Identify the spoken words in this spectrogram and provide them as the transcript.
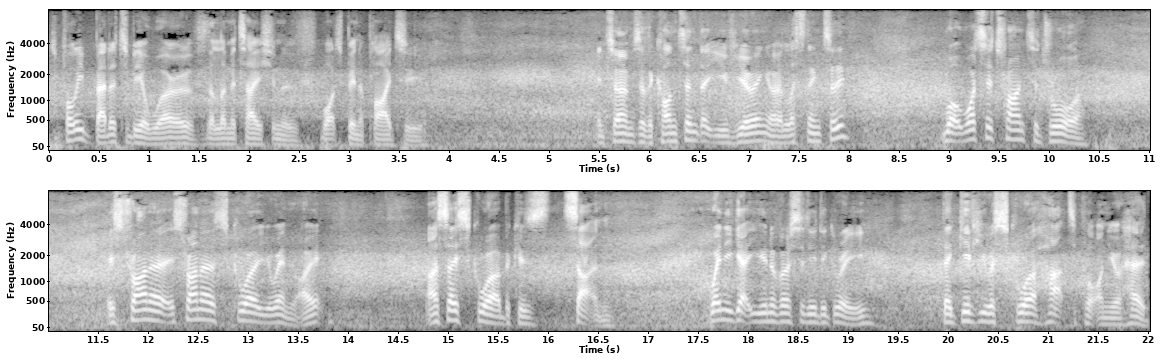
it's probably better to be aware of the limitation of what's been applied to you. In terms of the content that you're viewing or listening to, well, what's it trying to draw? It's trying to it's trying to square you in, right? I say square because Saturn. When you get a university degree, they give you a square hat to put on your head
